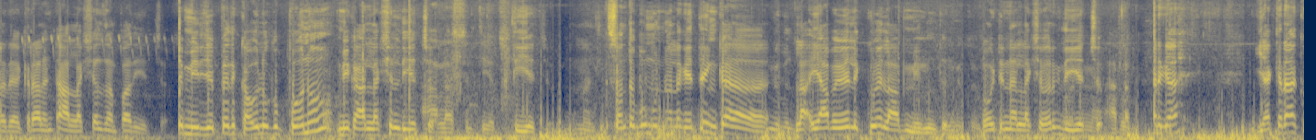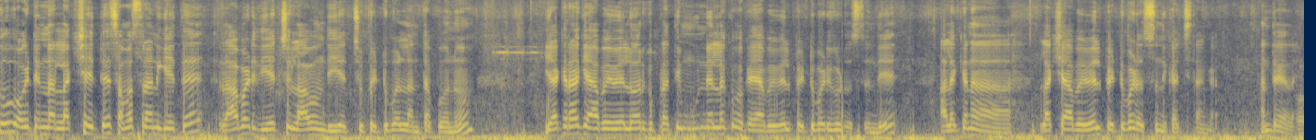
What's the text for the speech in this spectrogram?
పది ఎకరాలంటే ఆరు లక్షలు సంపాదించచ్చు మీరు చెప్పేది కౌలుకు పోను మీకు ఆరు లక్షలు తీయచ్చు. ఆరు లక్షలు తీయచ్చు. తీయచ్చు. సొంత భూమి ఉన్న వాళ్ళకైతే ఇంకా యాభై వేలు ఎక్కువే లాభం మిగులుతుంది ఒకటిన్నర లక్ష వరకు తీయచ్చు. అట్లా. ఎకరాకు ఒకటిన్నర లక్ష అయితే సంవత్సరానికి అయితే రాబడి తీయచ్చు లాభం తీయచ్చు పెట్టుబడులు అంతా పోను. ఎకరాకి యాభై వేల వరకు ప్రతి మూడు నెలలకు ఒక యాభై వేలు పెట్టుబడి కూడా వస్తుంది. లెక్కన లక్ష యాభై వేలు పెట్టుబడి వస్తుంది ఖచ్చితంగా. అంతే కదా.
